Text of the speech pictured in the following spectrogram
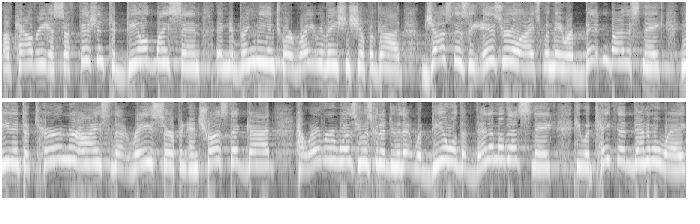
of Calvary is sufficient to deal with my sin and to bring me into a right relationship with God. Just as the Israelites, when they were bitten by the snake, needed to turn their eyes to that raised serpent and trust that God, however it was he was going to do that, would deal with the venom of that snake. He would take that venom away.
